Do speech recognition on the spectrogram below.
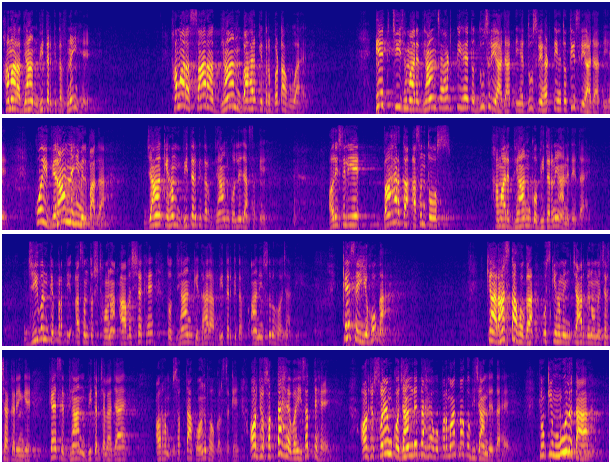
हमारा ध्यान भीतर की तरफ़ नहीं है। हमारा सारा ध्यान बाहर की तरफ़ बटा हुआ है। एक चीज़ हमारे ध्यान से हटती है तो दूसरी आ जाती है, दूसरी हटती है तो तीसरी आ जाती है। कोई विराम नहीं मिल पाता जहाँ कि हम भीतर की तरफ़ ध्यान को ले जा सके। और इसलिए बाहर का असंतोष हमारे ध्यान को भीतर नहीं आने देता है। जीवन के प्रति असंतुष्ट होना आवश्यक है तो ध्यान की धारा भीतर की तरफ़ आनी शुरू हो जाती है। कैसे यह होगा? क्या रास्ता होगा, उसकी हम इन चार दिनों में चर्चा करेंगे। कैसे ध्यान भीतर चला जाए और हम सत्ता को अनुभव कर सकें। और जो सत्ता है, वही सत्य है। और जो स्वयं को जान लेता है, वो परमात्मा को भी जान लेता है। क्योंकि मूलता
